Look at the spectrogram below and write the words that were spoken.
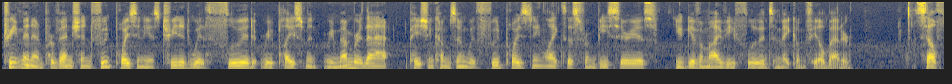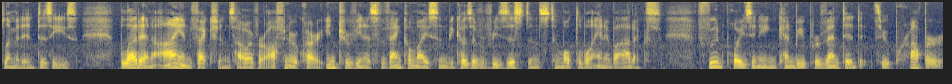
Treatment and prevention. Food poisoning is treated with fluid replacement. Remember that. Patient comes in with food poisoning like this from B. cereus. You give them IV fluids and make them feel better. Self limited disease. Blood and eye infections, however, often require intravenous vancomycin because of resistance to multiple antibiotics. Food poisoning can be prevented through proper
